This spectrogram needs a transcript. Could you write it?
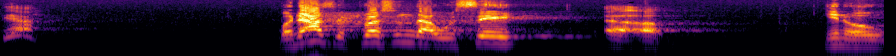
Yeah. But that's the person that will say, uh, uh you know,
